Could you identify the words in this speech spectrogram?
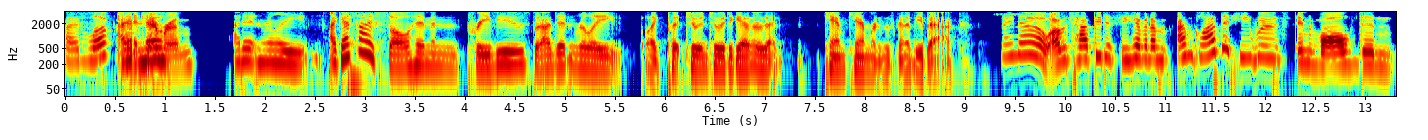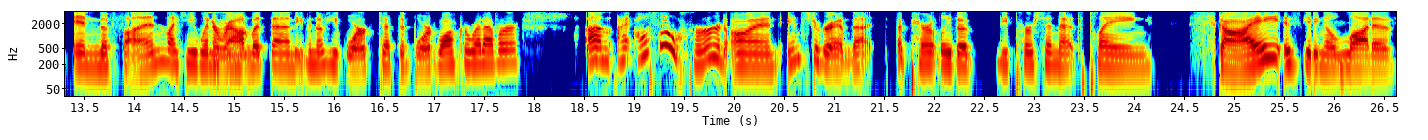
I love Cam know- Cameron. I didn't really I guess I saw him in previews, but I didn't really like put two and two together that Cam Cameron was going to be back. I know. I was happy to see him, and I'm I'm glad that he was involved in in the fun. Like he went Mhm. around with them, even though he worked at the boardwalk or whatever. Um, I also heard on Instagram that apparently the the person that's playing Skye is getting a lot of.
